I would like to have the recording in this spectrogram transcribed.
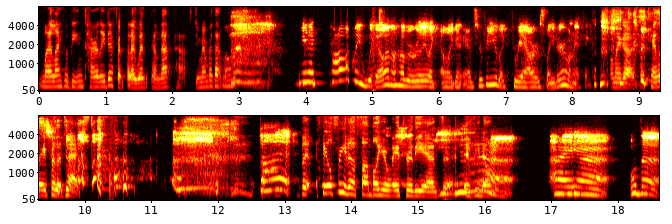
my life would be entirely different, but I went down that path. Do you remember that moment? I mean, I probably will, and I'll have a really like elegant answer for you like three hours later when I think about Oh my gosh, I can't wait for the text. but but feel free to fumble your way through the answer if you don't. I uh well the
